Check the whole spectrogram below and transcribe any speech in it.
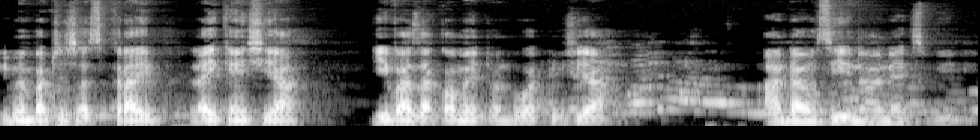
Remember to subscribe like and share. Give us a comment on what to share. And i'll see you in our next video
